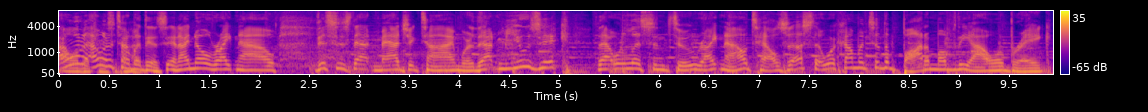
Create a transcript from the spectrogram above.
I want to I want to talk about this, and I know right now, this is that magic time where that music that we're listening to right now tells us that we're coming to the bottom of the hour break.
